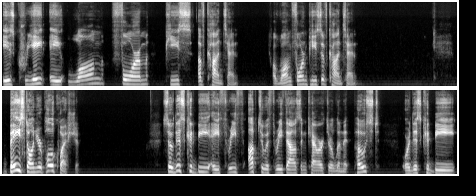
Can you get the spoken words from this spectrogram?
is create a long form piece of content, a long form piece of content based on your poll question. So this could be a three up to a 3000 character limit post or this could be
